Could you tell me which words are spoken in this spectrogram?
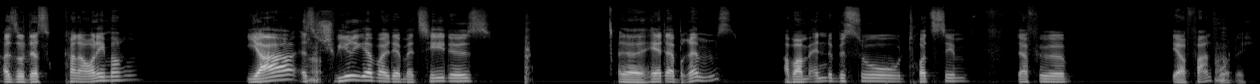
Also das kann er auch nicht machen. Ja, es Ja. ist schwieriger, weil der Mercedes äh, härter bremst, aber am Ende bist du trotzdem dafür ja verantwortlich.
